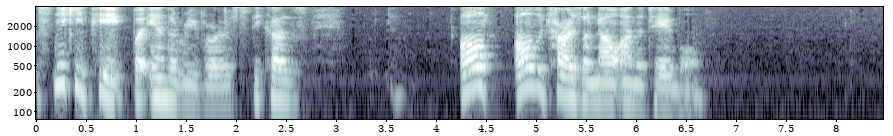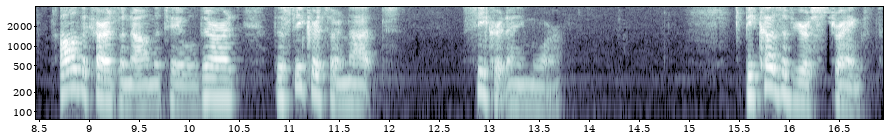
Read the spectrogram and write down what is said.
Sneaky Pete, but in the reverse, because all all the cards are now on the table. All the cards are now on the table. There aren't the secrets are not secret anymore. Because of your strength,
